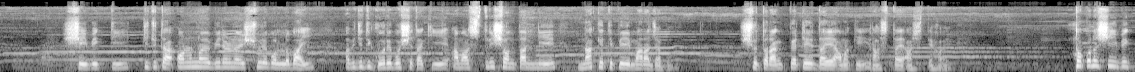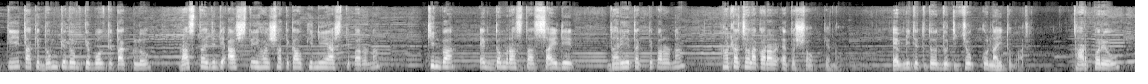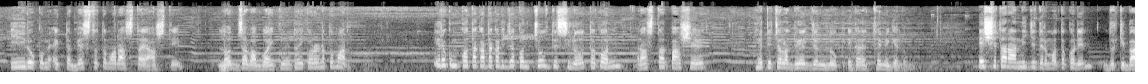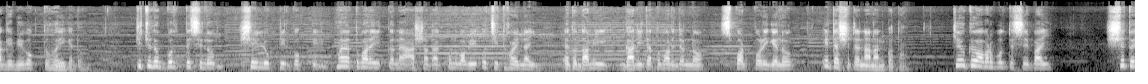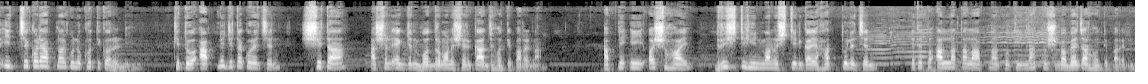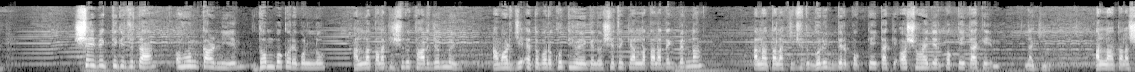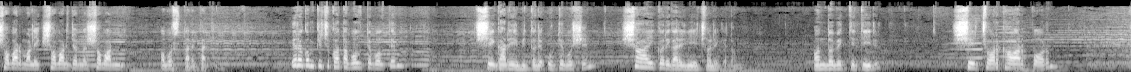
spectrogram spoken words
সেই ব্যক্তি কিছুটা অনন্যয় বিনয় সুরে বলল, ভাই, আমি যদি ঘরে বসে থাকি, আমার স্ত্রী সন্তান নিয়ে না খেতে পেয়ে মারা যাব। সুতরাং পেটের দায়ে আমাকে রাস্তায় আসতে হয়। তখনও সেই ব্যক্তি তাকে দমকে দমকে বলতে থাকল, রাস্তায় যদি আসতেই হয় সাথে কাউকে নিয়ে আসতে পারো না, কিংবা একদম রাস্তার সাইডে দাঁড়িয়ে থাকতে পারো না হাঁটা চলা করার এত শখ কেন? এমনিতে তো দুটি চক্ষু নাই তোমার। তারপরেও এইরকম একটা ব্যস্ততম রাস্তায় আসতে লজ্জা বা ভয় কোনোটাই করে না তোমার? এরকম কথা কাটাকাটি যখন চলতেছিল, তখন রাস্তার পাশে হেঁটে চলা দু একজন লোক এখানে থেমে গেল। এসে তারা নিজেদের মতো করে দুটি বাঘে বিভক্ত হয়ে গেল। কিছু লোক বলতেছিল, সেই লোকটির পক্ষে। হ্যাঁ তোমার এইখানে আসাটা কোনোভাবেই উচিত হয় নাই। এত দামি গাড়িটা তোমার জন্য স্পট পড়ে গেল। এটা সেটা নানান কথা। কেউ কেউ আবার বলতেছে, ভাই, সে তো ইচ্ছে করে আপনার কোনো ক্ষতি করেনি। কিন্তু আপনি যেটা করেছেন, সেটা আসলে একজন ভদ্র মানুষের কাজ হতে পারে না। আপনি এই অসহায়, দৃষ্টিহীন মানুষটির গায়ে হাত তুলেছেন এতে তো আল্লাহ তালা আপনার প্রতি নাকুশ বা বেজার হতে পারেন। সেই ব্যক্তি কিছুটা অহংকার নিয়ে দম্ভ করে বলল, আল্লাহ তালা কি শুধু তার জন্যই আমার যে এত বড় ক্ষতি হয়ে গেল সেটা কি আল্লাহ তালা দেখবেন না? আল্লাহ তালা কি শুধু গরিবদের পক্ষেই তাকে, অসহায়দের পক্ষেই তাকে নাকি আল্লাহ তালা সবার মালিক, সবার জন্য সমান অবস্থানে তাকে? এরকম কিছু কথা বলতে বলতে সে গাড়ির ভিতরে উঠে বসে সাই করে গাড়ি নিয়ে চলে গেল। অন্ধ ব্যক্তিটির সেই চর খাওয়ার পর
